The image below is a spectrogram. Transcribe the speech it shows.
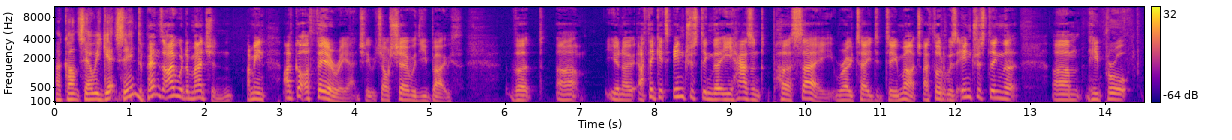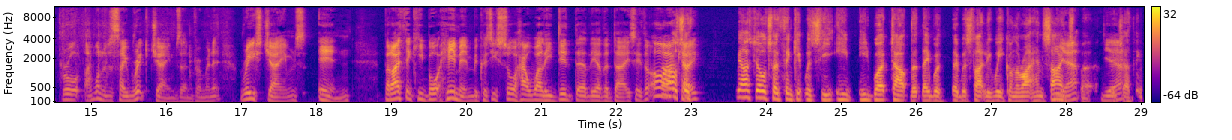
I can't see how he gets in. Depends. I would imagine. I mean, I've got a theory actually, which I'll share with you both. That uh, you know, I think it's interesting that he hasn't per se rotated too much. I thought it was interesting that um, he brought brought. I wanted to say Rick James then for a minute, Reece James in, but I think he brought him in because he saw how well he did there the other day. So he thought, oh, okay. I also think it was he he he worked out that they were they were slightly weak on the right hand side, yeah, yeah. which I think,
